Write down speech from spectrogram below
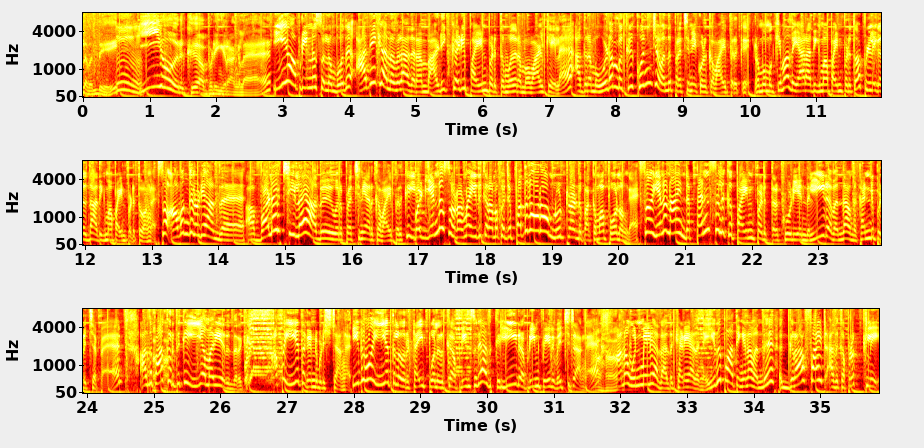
பென்சில்ல வந்து ஈயோ இருக்கு அப்படிங்கிறாங்களே. ஈயம் அப்படின்னு சொல்லும்போது அதிக அளவுல அதை நம்ம அடிக்கடி பயன்படுத்தும் போது நம்ம வாழ்க்கையில அது நம்ம உடம்புக்கு கொஞ்சம் வந்து பிரச்சனை கொடுக்க வாய்ப்பு இருக்கு. ரொம்ப முக்கியமா அதை யார் அதிகமா பயன்படுத்துவா? பிள்ளைகள் தான் அதிகமா பயன்படுத்துவாங்க. சோ அவங்களுடைய அந்த வளர்ச்சியில அது ஒரு பிரச்சனையா இருக்க வாய்ப்பு இருக்கு. பட் என்ன சொல்றாங்கன்னா இதுக்கு நம்ம கொஞ்சம் பதினோராம் நூற்றாண்டு பக்கமா போனோங்க. சோ என்னன்னா இந்த பென்சிலுக்கு பயன்படுத்தக்கூடிய இந்த லீடை வந்து அவங்க கண்டுபிடிச்சப்ப அது பாக்குறதுக்கு ஈய மாதிரியே இருந்திருக்கு. அப்ப ஈயத்தை கண்டுபிடிச்சிட்டாங்க. இதுவும் ஈயத்துல ஒரு டைப் போல இருக்கு அப்படின்னு சொல்லி அதுக்கு லீட் அப்படின்னு பேர் வச்சுட்டாங்க. ஆனா உண்மையிலேயே அது அது கிடையாதுங்க. இது பாத்தீங்கன்னா வந்து கிராஃபைட் அதுக்கப்புறம் கிளே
